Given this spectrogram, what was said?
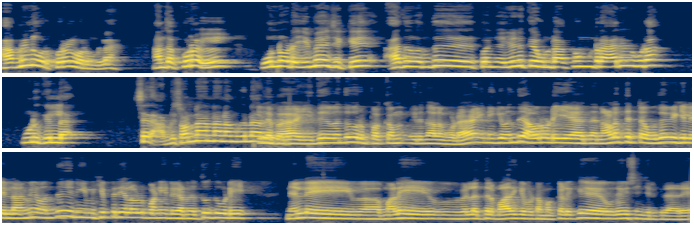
அப்படின்னு ஒரு குரல் வரும்ல. அந்த குரல் உன்னோட இமேஜுக்கு அது வந்து கொஞ்சம் இழுக்கை உண்டாக்கும்ன்ற அறிவு கூட உனக்கு இல்லை. சரி அப்படி சொன்னான்னா நமக்கு என்ன இல்லப்பா இது வந்து ஒரு பக்கம் இருந்தாலும் கூட இன்னைக்கு வந்து அவருடைய அந்த நலத்திட்ட உதவிகள் எல்லாமே வந்து நீங்க மிகப்பெரிய அளவில் பண்ணிட்டு இருக்காரு. அந்த தூத்துக்குடி நெல்லை மழை வெள்ளத்தில் பாதிக்கப்பட்ட மக்களுக்கு உதவி செஞ்சிருக்கிறாரு.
